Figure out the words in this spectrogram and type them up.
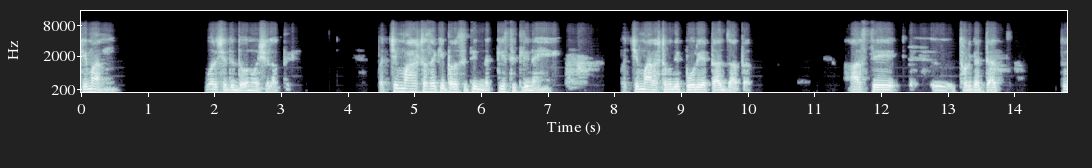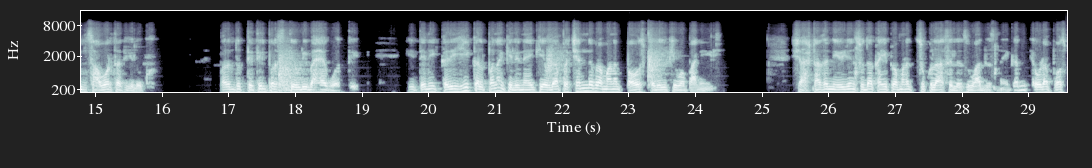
किमान वर्ष ते दोन वर्ष लागते पश्चिम महाराष्ट्रासारखी परिस्थिती नक्कीच तिथली नाही. पश्चिम महाराष्ट्रामध्ये पूर येतात जातात. आज ते थोडक्यात त्यातून सावरतात हे लोक. परंतु तेथील परिस्थिती एवढी भयावह होती की त्यांनी कधीही कल्पना केली नाही की एवढ्या प्रचंड प्रमाणात पाऊस पडेल किंवा पाणी येईल. शासनाचं नियोजन सुद्धा काही प्रमाणात चुकलं असेलच वादच नाही. कारण एवढा पाऊस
